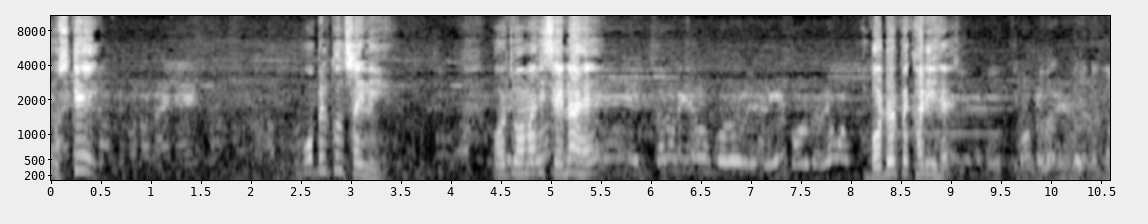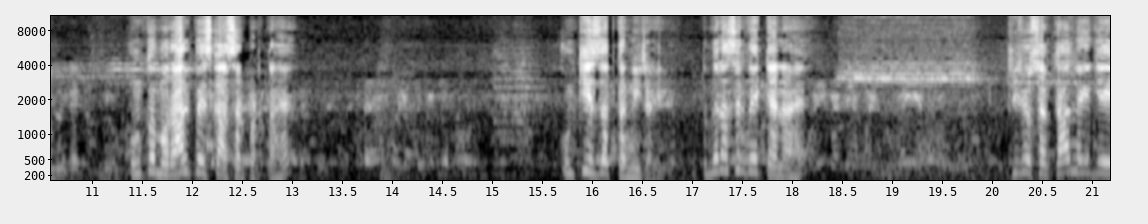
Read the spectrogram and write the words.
उसके वो बिल्कुल सही नहीं है और जो हमारी सेना है बॉर्डर पे खड़ी है उनको मोराल पे इसका असर पड़ता है उनकी इज्जत करनी चाहिए तो मेरा सिर्फ एक कहना है कि जो सरकार ने ये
